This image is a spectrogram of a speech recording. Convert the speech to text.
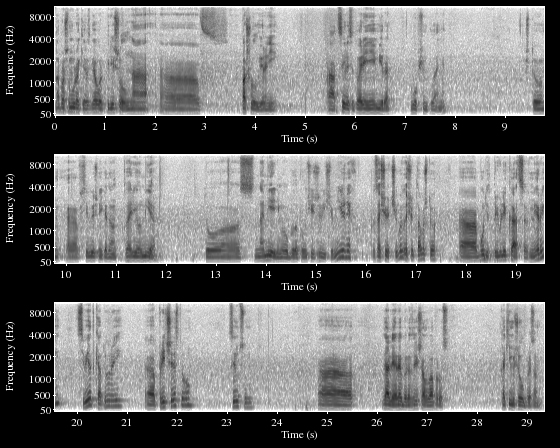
на прошлом уроке разговор перешел на, э, пошел, вернее, о цели сотворения мира в общем плане, что э, Всевышний, когда он творил мир, то с намерением его было получить жилище в нижних, за счет чего? За счет того, что э, будет привлекаться в миры свет, который предшествовал цимцуму. Далее Рэбе разрешал вопрос, каким же образом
